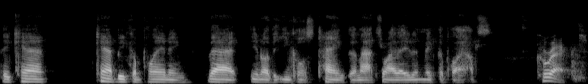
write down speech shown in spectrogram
they can't can't be complaining that you know the Eagles tanked and that's why they didn't make the playoffs. Correct.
